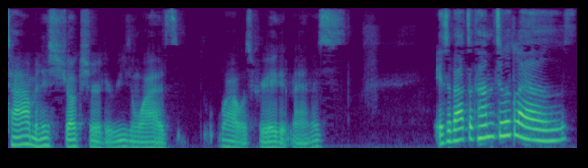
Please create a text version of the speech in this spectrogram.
Time and its structure, the reason why it's why it was created, man. It's it's about to come to a close.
